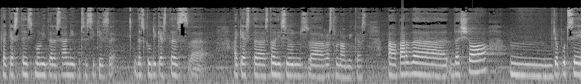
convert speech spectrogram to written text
que aquesta és molt interessant i potser sí que és eh, descobrir aquestes, eh, aquestes tradicions eh, gastronòmiques. A part d'això, mm, jo potser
